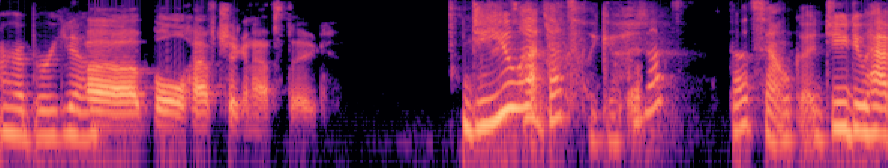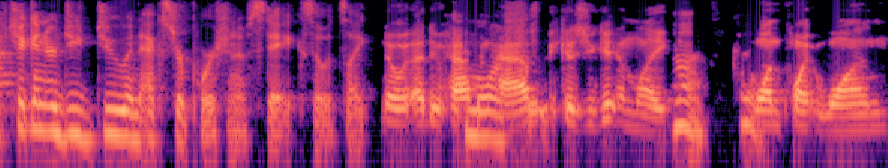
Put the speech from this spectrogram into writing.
or a burrito? Uh, bowl, half chicken, half steak. Do you have? That's really good. That's that sound good. Do you do half chicken or do you do an extra portion of steak? So it's like no, I do half and half food. because you're getting like oh, one point one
